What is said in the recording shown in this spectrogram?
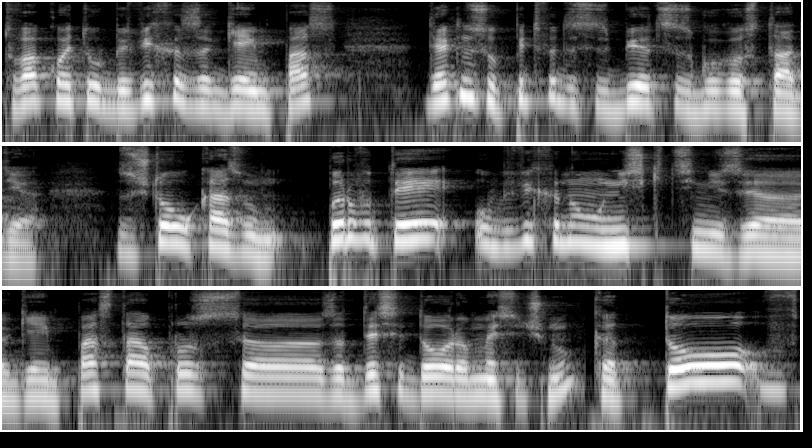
това, което обявиха за Game Pass, директно се опитват да се сбият с Google Stadia. Защо го казвам? Първо те обявиха много ниски цени за Game Pass. Става въпрос а, за 10 долара месечно, като в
